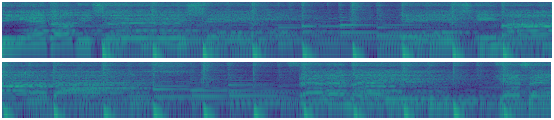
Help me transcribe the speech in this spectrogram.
Tiéd a dicsőség és imádás, felemeljük kezeinket,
